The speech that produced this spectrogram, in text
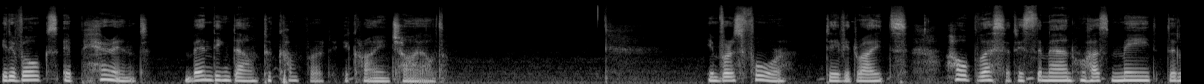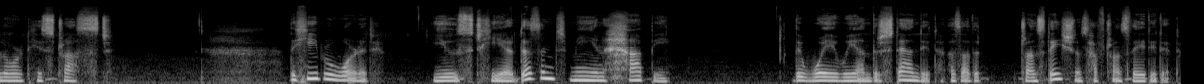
It evokes a parent bending down to comfort a crying child. In verse 4, David writes, How blessed is the man who has made the Lord his trust. The Hebrew word used here doesn't mean happy the way we understand it, as other translations have translated it.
